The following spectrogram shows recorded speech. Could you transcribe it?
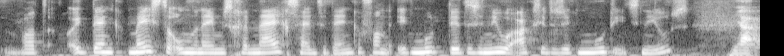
wat ik denk de meeste ondernemers geneigd zijn te denken van ik moet, dit is een nieuwe actie, dus ik moet iets nieuws. Ja.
